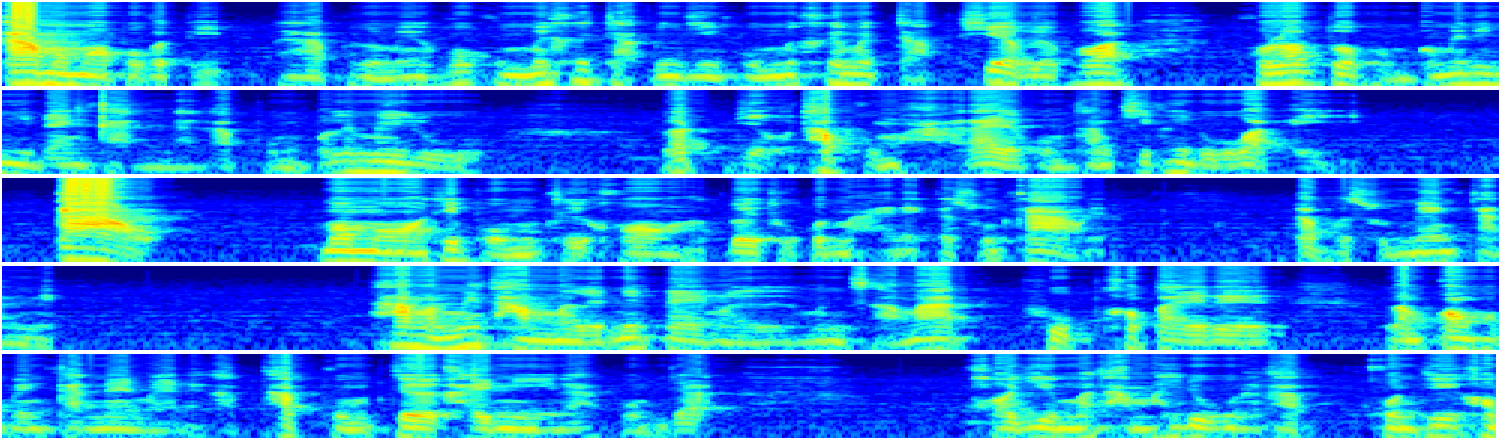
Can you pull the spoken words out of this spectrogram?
9มมปกตินะครับผมไม่เพราะผมไม่เคยจับจริงๆ ผมไม่เคยมาจับเทียบเลยเพราะว่าคนรอบตัวผมก็ไม่ได้มีแบงกันนะครับ ผมก็เลยไม่รู้ แล้วเดี๋ยวถ้าผมหาได้เดี๋ยวผมทำคลิปให้ดูว่าไอ้9มมที่ผมถือครองโดยถูกกฎหมายเนี่ยกระสุน9เนี่ยกับกระสุนแบงกันเนี่ย ถ้ามันไม่ทำอะไรไม่แปลงอะไรเลย มันสามารถผูกเข้าไปในลำกล้องของแบงกันได้ไหมนะครับ ถ้าผมเจอใครมีนะ ผมจะขอยืมมาทำให้ดูนะครับ คนที่เขา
